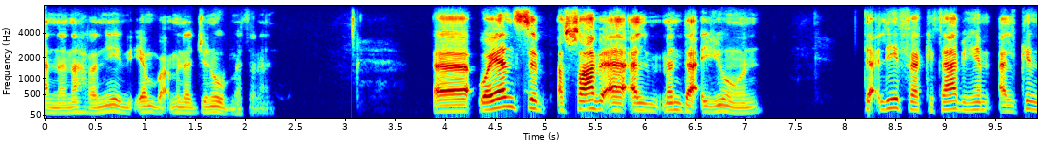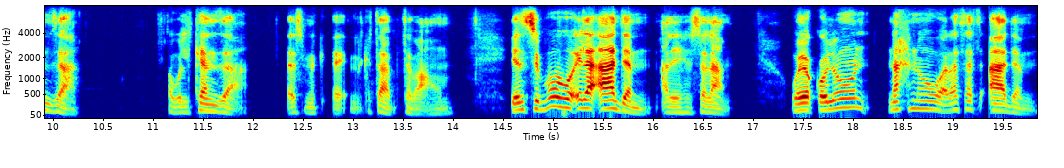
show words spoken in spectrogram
أن نهر النيل ينبع من الجنوب مثلا. آه، وينسب الصابئة المندائيون تأليف كتابهم الكنزة أو الكنزة اسم الكتاب تبعهم. ينسبوه إلى آدم عليه السلام. ويقولون نحن ورثة آدم.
